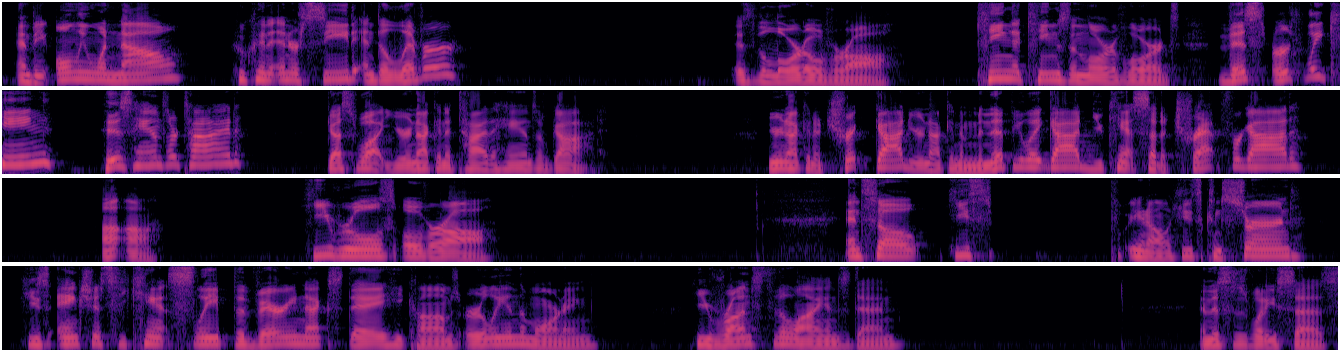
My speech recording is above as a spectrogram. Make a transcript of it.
And the only one now who can intercede and deliver is the Lord over all, King of kings and Lord of lords. This earthly king, his hands are tied. Guess what? You're not going to tie the hands of God. You're not going to trick God. You're not going to manipulate God. You can't set a trap for God. Uh uh-uh. uh He rules over all. And so he's, you know, he's concerned. He's anxious. He can't sleep. The very next day, he comes early in the morning he runs to the lion's den. And this is what he says.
